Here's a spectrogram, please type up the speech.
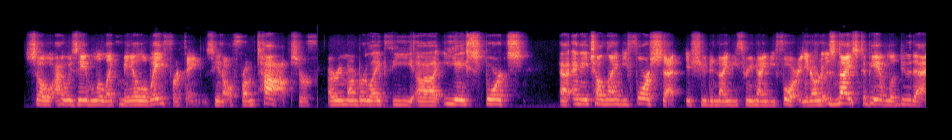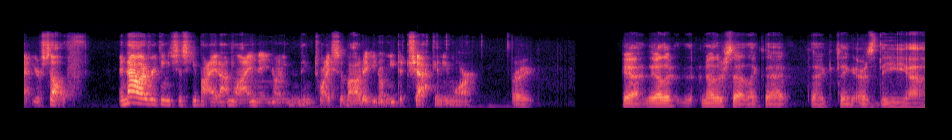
So I was able to like mail away for things, you know, from Topps or I remember like the uh, EA Sports uh, NHL 94 set issued in 93 94, you know, and it was nice to be able to do that yourself. And now everything's just you buy it online and you don't even think twice about it. You don't need to check anymore. Right. Yeah, the other another set like that, the thing is the uh,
